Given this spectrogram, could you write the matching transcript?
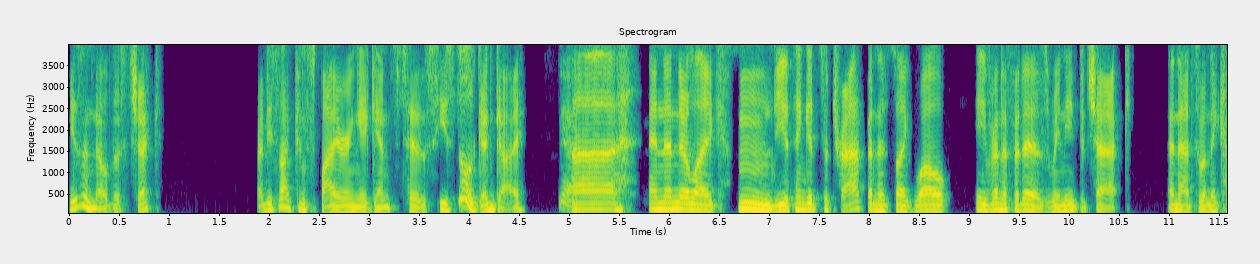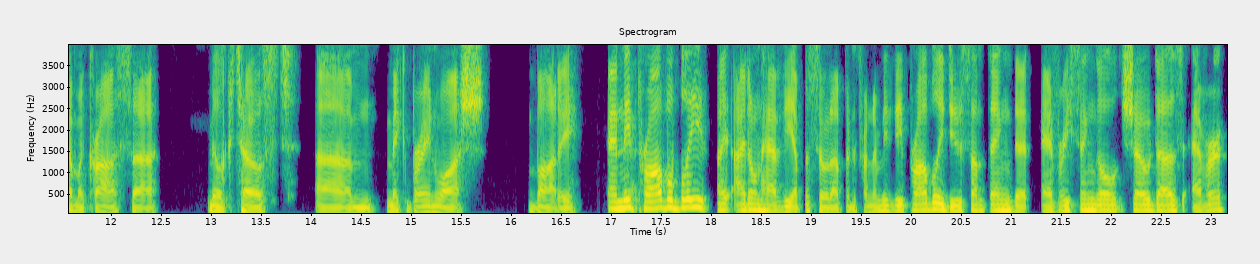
he doesn't know this chick, right? He's not conspiring against his. He's still a good guy. Yeah. Uh, and then they're like, "Hmm, do you think it's a trap?" And it's like, "Well, even if it is, we need to check." And that's when they come across uh, milk toast, um, McBrainwash body, and they Yeah. probably. I, I don't have the episode up in front of me. They probably do something that every single show does ever.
